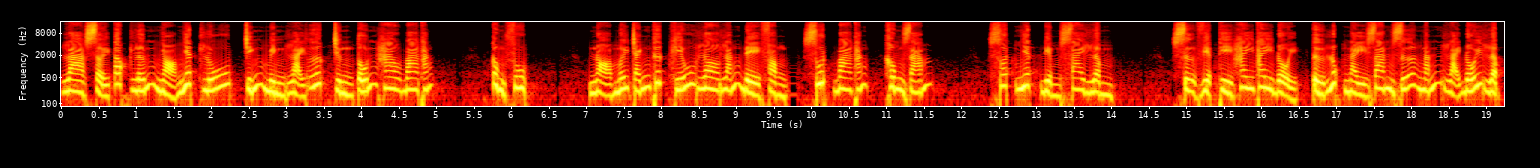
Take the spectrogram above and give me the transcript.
Là sợi tóc lớn nhỏ nhất lũ, chính mình lại ước chừng tốn hao ba tháng. Công phu. Nọ mới tránh thức khiếu lo lắng đề phòng, suốt ba tháng, không dám. Suốt nhất điểm sai lầm. Sự việc thì hay thay đổi, từ lúc này gian giữa ngắn lại đối lập.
